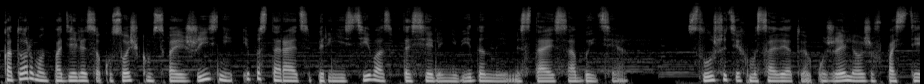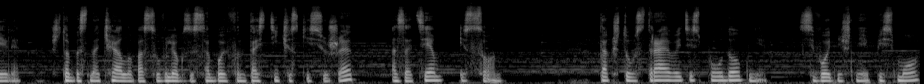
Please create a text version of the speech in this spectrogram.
в котором он поделится кусочком своей жизни и постарается перенести вас в доселе невиданные места и события. Слушать их мы советуем уже лежа в постели, чтобы сначала вас увлек за собой фантастический сюжет, а затем и сон. Так что устраивайтесь поудобнее. Сегодняшнее письмо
